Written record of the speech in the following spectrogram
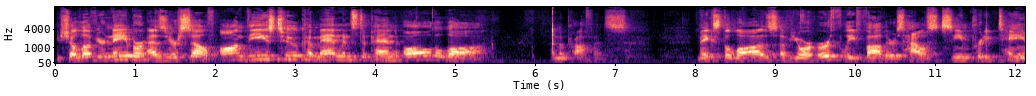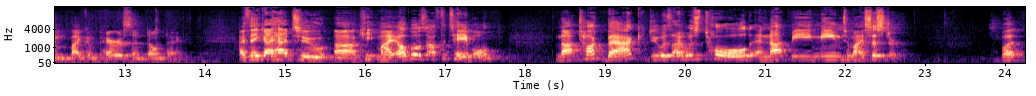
You shall love your neighbor as yourself. On these two commandments depend all the law and the prophets. Makes the laws of your earthly father's house seem pretty tame by comparison, don't they? I think I had to uh, keep my elbows off the table, not talk back, do as I was told, and not be mean to my sister. But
